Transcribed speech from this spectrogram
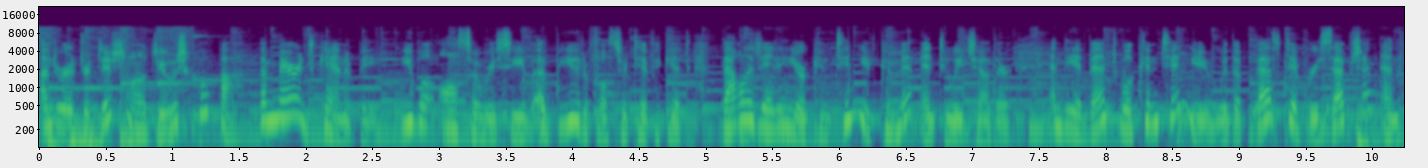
under a traditional Jewish chuppah, the marriage canopy. You will also receive a beautiful certificate validating your continued commitment to each other, and the event will continue with a festive reception and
